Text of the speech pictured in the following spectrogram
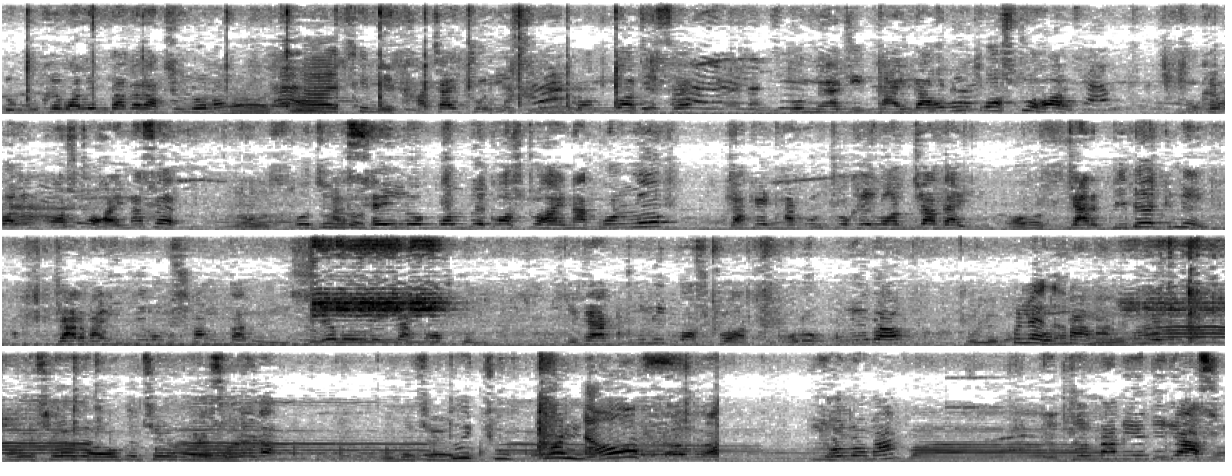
তো মুখে বলেন দাদারা ছিল না? হ্যাঁ এই খাঁচায় চল্লিশ মিনিট বন্ধ আছে স্যার। তো ম্যাজিক কায়দা হলেও কষ্ট হয়। মুখে বলেন কষ্ট হয় না স্যার? সেই লোক বলবে কষ্ট হয় না। কোন লোক? যাকে ঠাকুর চোখে লজ্জা দেয়। যার বিবেক নেই যার বাড়িতে কোনো সন্তান নেই সে বলবে এটা কষ্ট নেই। এটা অ্যাকচুয়ালি কষ্ট আছে। বলো খুলে দাও। খুলে দাও। দাও। ওকে ছেড়ে তুই চুপ কর না কি হলো না এর জন্য আমি এদিকে আসি।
